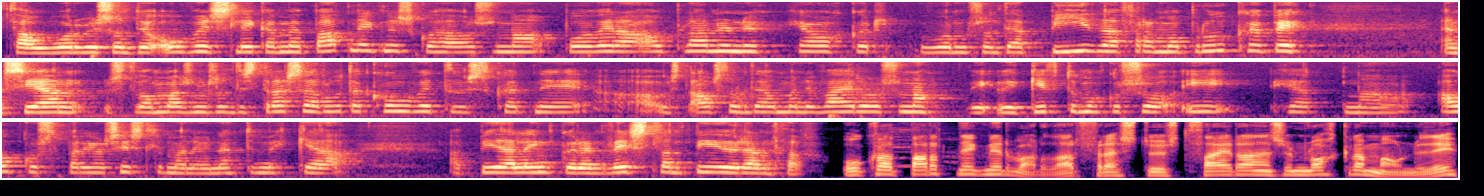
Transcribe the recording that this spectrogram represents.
þá vorum við svolítið óviss líka með batneignir sko, það var svona búið að vera á planinu hjá okkur, við vorum svolítið að býða fram á brúðkaupi en síðan veist, var maður svolítið stressaður út af COVID, veist, hvernig veist, ástandi á manni væri og svona. Vi, við giftum okkur svo í hérna ágúst bara hjá síslumanni, við nefndum ekki að að býða lengur en Veistland býður ennþá. Og hvað barneignir varðar frestust þær aðeins um nokkra mánuði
